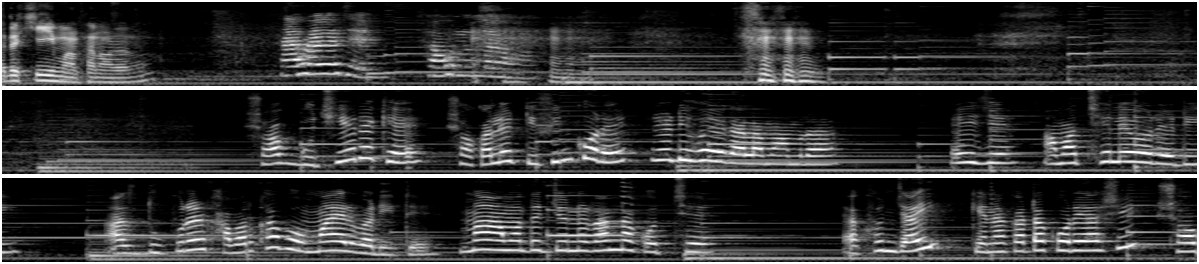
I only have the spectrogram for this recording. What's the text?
এটা কি মাথা নড়ানো? হ্যাঁ হয়ে গেছে। সব সব গুছিয়ে রেখে সকালে টিফিন করে রেডি হয়ে গেলাম আমরা। এই যে আমার ছেলেও রেডি। আজ দুপুরের খাবার খাব মায়ের বাড়িতে। মা আমাদের জন্য রান্না করছে। এখন যাই কেনাকাটা করে আসি সব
